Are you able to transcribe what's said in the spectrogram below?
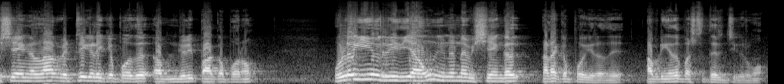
விஷயங்கள்லாம் வெற்றி கிடைக்க போகுது அப்படின்னு சொல்லி பார்க்க போகிறோம் உலகியல் ரீதியாகவும் என்னென்ன விஷயங்கள் நடக்கப் போகிறது அப்படிங்கிறத ஃபஸ்ட்டு தெரிஞ்சுக்கிடுவோம்.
